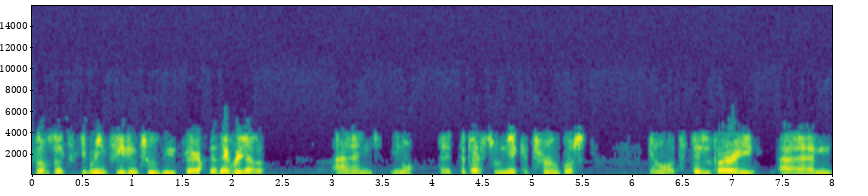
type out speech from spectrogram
clubs like Skibbereen feeding through these players at every level, and you know the, the best will make it through. But you know it's still very um,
